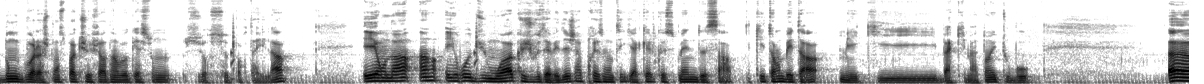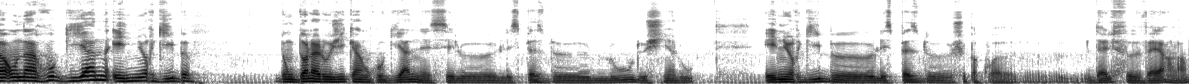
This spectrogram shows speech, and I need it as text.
donc voilà, je pense pas que je vais faire d'invocation sur ce portail-là. Et on a un héros du mois que je vous avais déjà présenté il y a quelques semaines de ça, qui est en bêta, mais qui, bah, qui maintenant est tout beau. Euh, on a Rugian et Nurgib. Donc dans la logique, hein, Rugian, c'est l'espèce de loup, de chien-loup. Et Nurgib, euh, l'espèce de, je sais pas quoi, d'elfe vert, là.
